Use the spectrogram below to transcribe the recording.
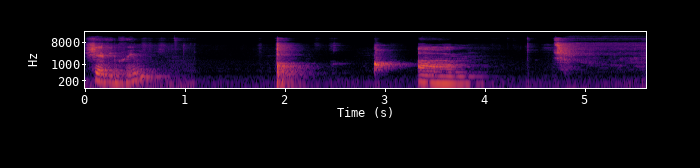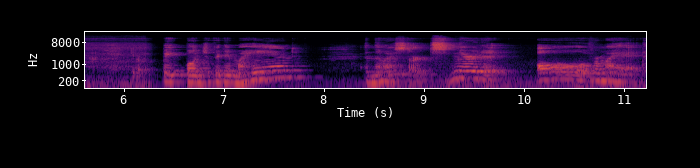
shaving cream. Um, get a big bunch of it in my hand, and then I start smearing it all over my head.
